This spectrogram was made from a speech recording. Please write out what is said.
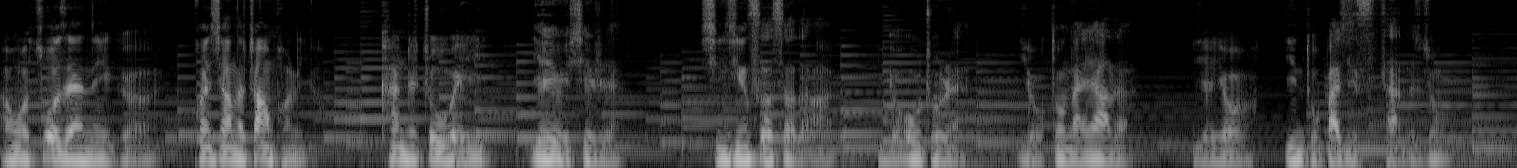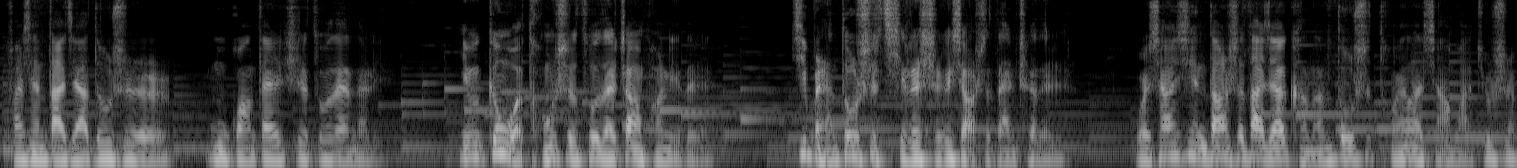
然后我坐在那个幻象的帐篷里，看着周围也有一些人，形形色色的啊，有欧洲人，有东南亚的，也有印度、巴基斯坦的这种，发现大家都是目光呆滞坐在那里，因为跟我同时坐在帐篷里的人，基本上都是骑了十个小时单车的人。我相信当时大家可能都是同样的想法，就是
